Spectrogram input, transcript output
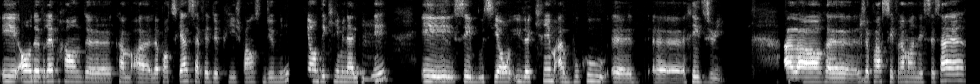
Et on mm. devrait prendre euh, comme euh, le Portugal, ça fait depuis, je pense, 2000 qu'ils ont décriminalisé. Mm. Et c'est ils ont eu le crime a beaucoup euh, euh réduit. Alors, je pense que c'est vraiment nécessaire.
